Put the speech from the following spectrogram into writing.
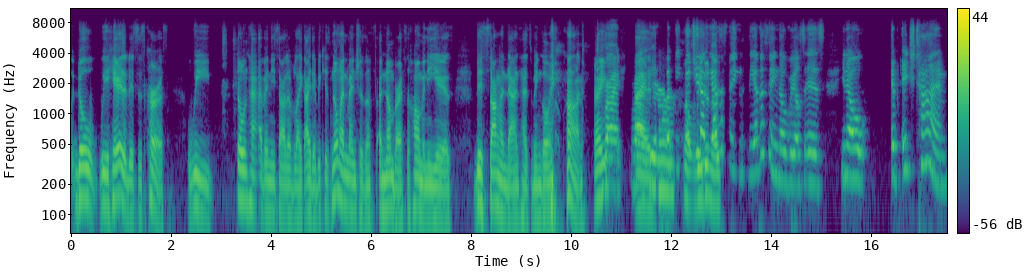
though we hear that this is cursed, we don't have any sort of like idea because no one mentions a, a number as to how many years this song and dance has been going on, right? Right, right. And, yeah. But, the, but you know, the know other thing, the other thing though, Reels is, you know, each time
